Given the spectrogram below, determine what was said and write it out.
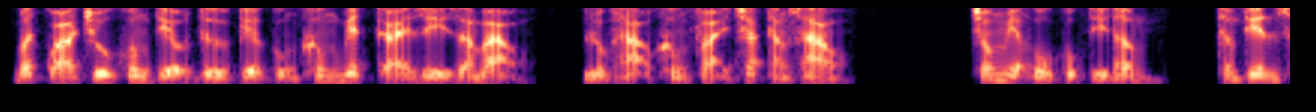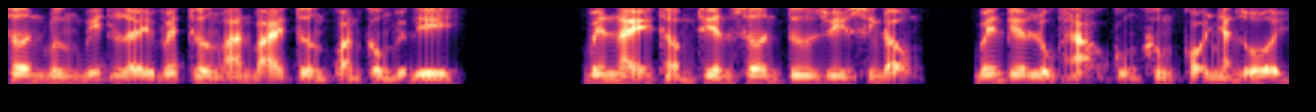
Bất quá chu không tiểu tử kia cũng không biết cái gì dám bảo, lục hạo không phải chắc thắng sao trong miệng ủ cục thì thầm, thẩm thiên sơn bưng bít lấy vết thương an bài tương quan công việc đi. Bên này thẩm thiên sơn tư duy sinh động, bên kia lục hạo cũng không có nhàn rỗi.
